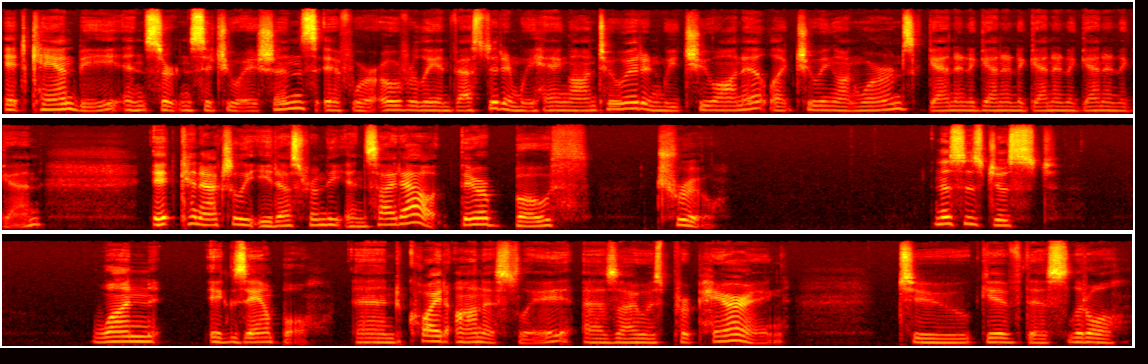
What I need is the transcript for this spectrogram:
it can be in certain situations if we're overly invested and we hang on to it and we chew on it like chewing on worms again and again and again and again and again. It can actually eat us from the inside out. They're both true. And this is just one example. And quite honestly, as I was preparing to give this little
